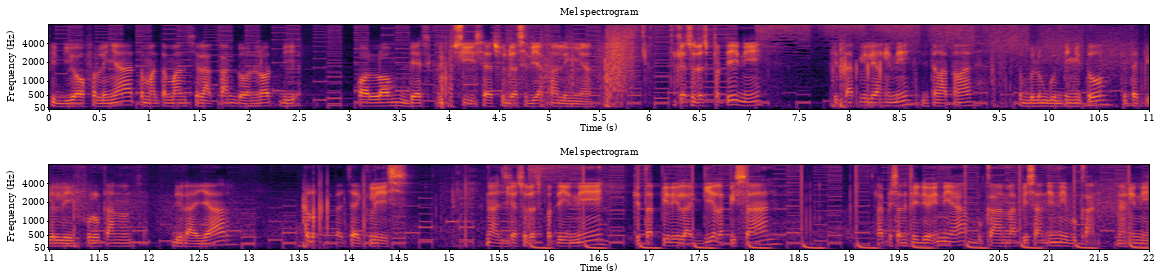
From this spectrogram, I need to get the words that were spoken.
video overlaynya teman-teman silahkan download di kolom deskripsi. Saya sudah sediakan linknya. Jika sudah seperti ini kita pilih yang ini di tengah-tengah. Sebelum gunting itu kita pilih fullkan di layar. Terus kita checklist nah jika sudah seperti ini kita pilih lagi lapisan. Lapisan video ini ya bukan lapisan ini bukan. Yang ini.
